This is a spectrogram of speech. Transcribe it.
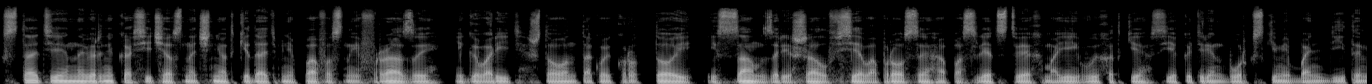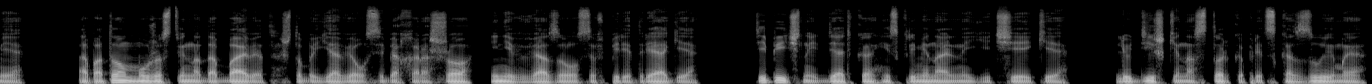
Кстати, наверняка сейчас начнет кидать мне пафосные фразы и говорить, что он такой крутой и сам зарешал все вопросы о последствиях моей выходки с екатеринбургскими бандитами. А потом мужественно добавит, чтобы я вел себя хорошо и не ввязывался в передряги. Типичный дядька из криминальной ячейки. Людишки настолько предсказуемые,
